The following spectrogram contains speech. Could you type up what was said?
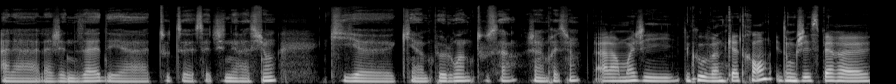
à la, la Gen Z et à toute cette génération qui, euh, qui est un peu loin de tout ça, j'ai l'impression. Alors moi j'ai du coup 24 ans et donc j'espère, euh,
